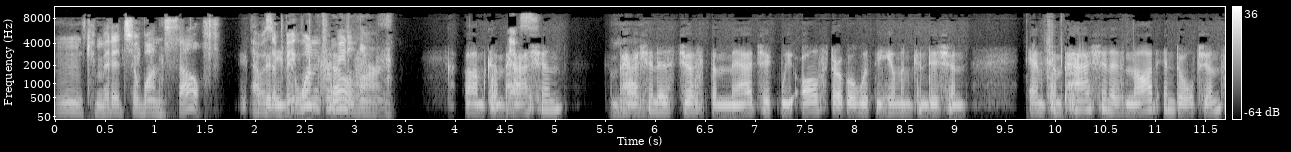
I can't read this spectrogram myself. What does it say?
Mm, committed to oneself. That was a big one for me to learn. Um, compassion. Compassion is just the magic. We all struggle with the human condition and compassion is not indulgence.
